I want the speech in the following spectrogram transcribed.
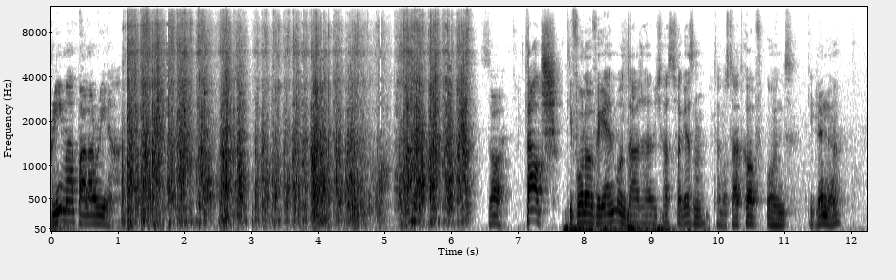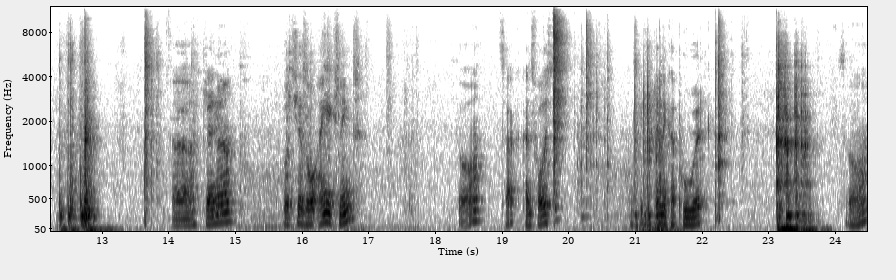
Prima Ballerina. So, Touch. Die vorläufige Endmontage habe ich fast vergessen. Thermostatkopf und die Blende. Äh, Blende wird hier so eingeklinkt. So, zack, ganz vorsichtig. Sonst geht die Blende kaputt. So.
